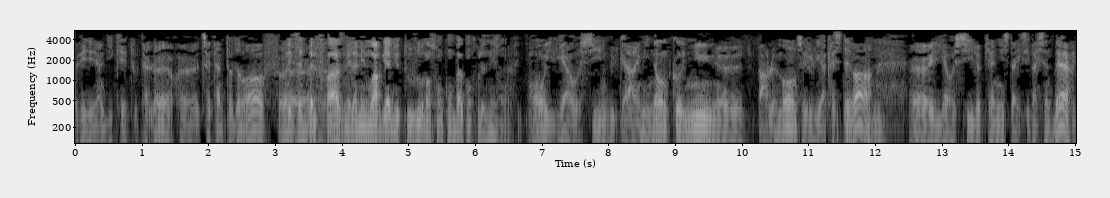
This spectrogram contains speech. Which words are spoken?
l'avez indiqué tout à l'heure, euh, Tsetan Todorov. Avec euh, cette belle phrase, mais la mémoire gagne toujours dans son combat contre le néant. Bon, il y a aussi une Bulgare éminente connue euh, par le monde, c'est Julia Kristeva. Mhm. Euh, il y a aussi le pianiste Alexis Weissenberg.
